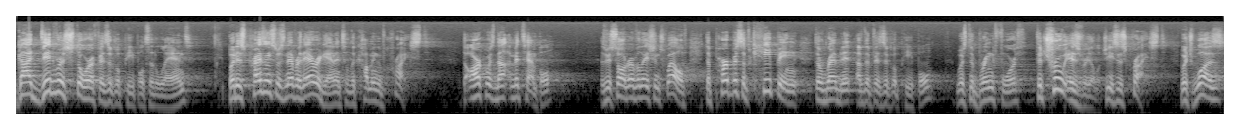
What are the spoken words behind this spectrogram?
God did restore a physical people to the land, but his presence was never there again until the coming of Christ. The ark was not in the temple. As we saw in Revelation 12, the purpose of keeping the remnant of the physical people was to bring forth the true Israel, Jesus Christ, which was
